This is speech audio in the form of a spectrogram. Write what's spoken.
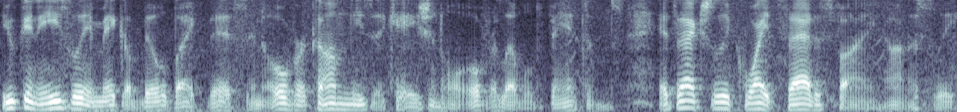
You can easily make a build like this and overcome these occasional overleveled phantoms. It's actually quite satisfying, honestly,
